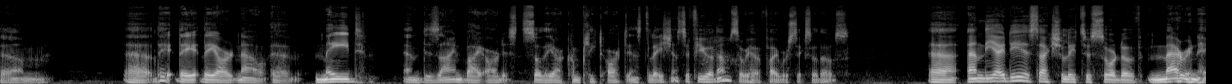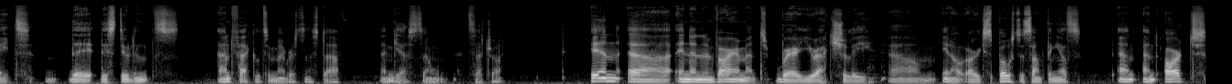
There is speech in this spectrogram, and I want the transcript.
um, uh, they, they they are now um made and designed by artists, so they are complete art installations. A few of them, so we have five or six of those. Uh, and the idea is actually to sort of marinate the, the students and faculty members and staff and guests and etc. in uh, in an environment where you actually um, you know are exposed to something else, and and art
